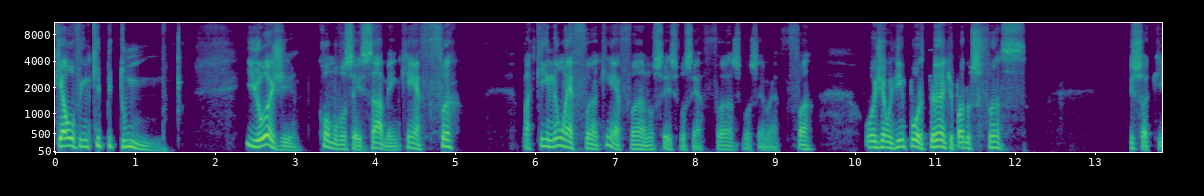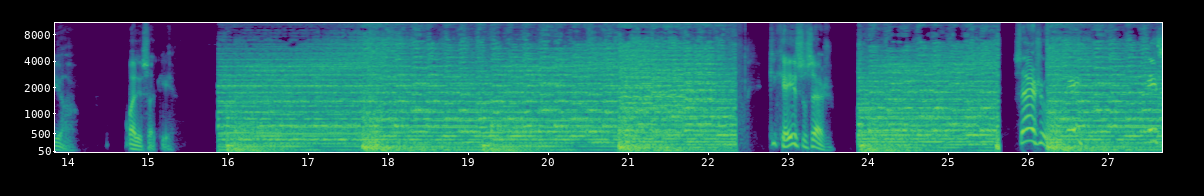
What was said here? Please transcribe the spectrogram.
Kelvin Kiptum. E hoje, como vocês sabem, quem é fã, para quem não é fã, quem é fã, não sei se você é fã, se você não é fã, hoje é um dia importante para os fãs. Isso aqui, ó. Olha isso aqui. O que, que é isso, Sérgio? Sérgio, que é isso,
